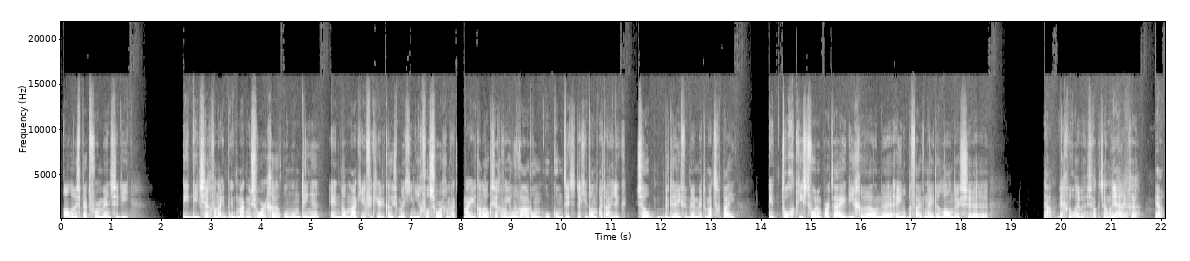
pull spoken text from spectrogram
alle respect voor mensen die, die, die zeggen van, nou, ik, ik maak me zorgen om, om dingen en dan maak je een verkeerde keuze, omdat je in ieder geval zorgen maakt. Maar je kan ook zeggen van, joh, waarom? Hoe komt dit dat je dan uiteindelijk zo bedreven bent met de maatschappij en toch kiest voor een partij die gewoon uh, één op de vijf Nederlanders uh, ja, weg wil hebben, zou ik het zo maar Ja. zeggen. Ja.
